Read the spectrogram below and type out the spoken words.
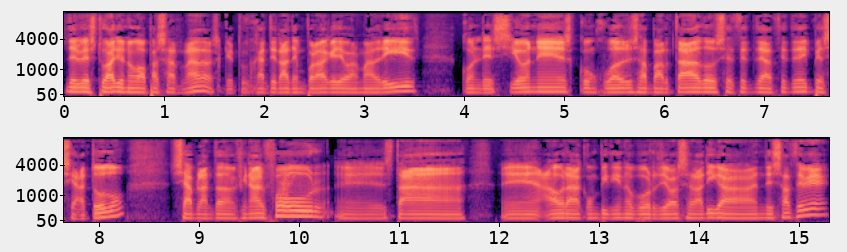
del vestuario no va a pasar nada. Es que tú fíjate la temporada que lleva el Madrid, con lesiones, con jugadores apartados, etcétera, etcétera, y pese a todo, se ha plantado en Final Four, eh, está eh, ahora compitiendo por llevarse la liga en DSACB,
